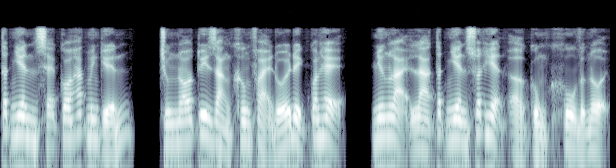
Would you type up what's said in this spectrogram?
tất nhiên sẽ có Hắc Minh kiến, chúng nó tuy rằng không phải đối địch quan hệ, nhưng lại là tất nhiên xuất hiện ở cùng khu vực nội.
